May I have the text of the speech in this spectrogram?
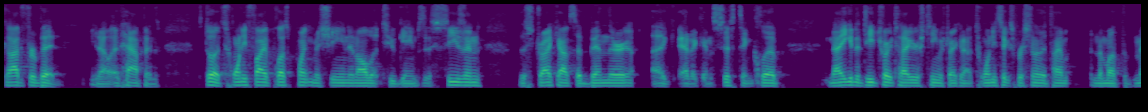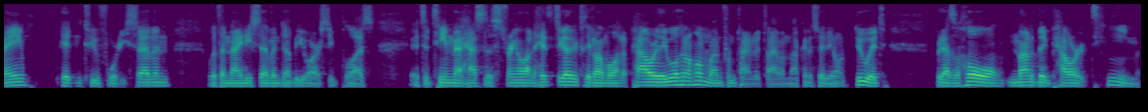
God forbid, you know, it happens. Still a 25 plus point machine in all but two games this season. The strikeouts have been there at a consistent clip. Now you get a Detroit Tigers team striking out 26% of the time in the month of May, hitting 247 with a 97 WRC plus. It's a team that has to string a lot of hits together because they don't have a lot of power. They will hit a home run from time to time. I'm not going to say they don't do it, but as a whole, not a big power team.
